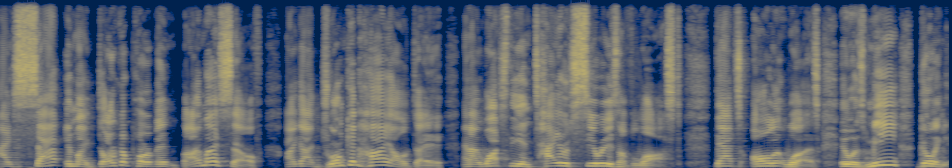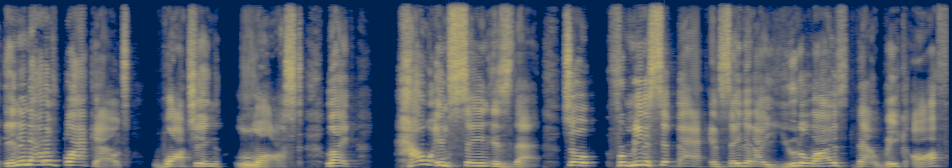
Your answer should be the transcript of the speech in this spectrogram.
I sat in my dark apartment by myself, I got drunk and high all day, and I watched the entire series of Lost. That's all it was. It was me going in and out of blackouts, watching Lost. Like, how insane is that? So for me to sit back and say that I utilized that week off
